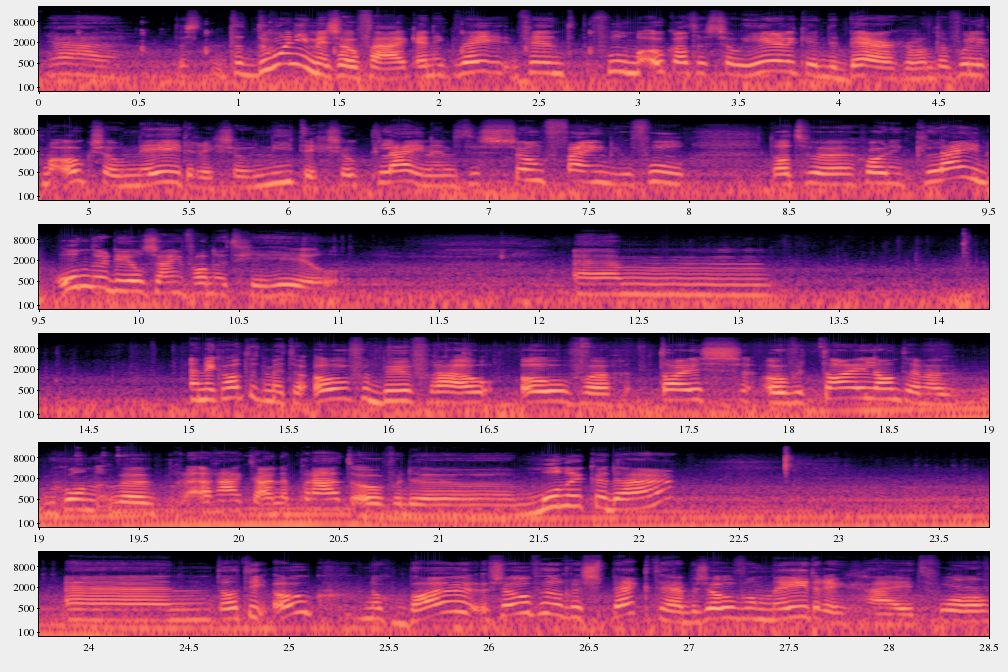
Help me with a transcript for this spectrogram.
ja, dat, dat, doen we niet meer zo vaak. En ik weet, vind, voel me ook altijd zo heerlijk in de bergen. Want dan voel ik me ook zo nederig, zo nietig, zo klein. En het is zo'n fijn gevoel dat we gewoon een klein onderdeel zijn van het geheel. Um, en ik had het met de overbuurvrouw over, thuis, over Thailand. En we, begonnen, we raakten aan de praat over de monniken daar. En dat die ook nog bui, zoveel respect hebben, zoveel nederigheid voor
